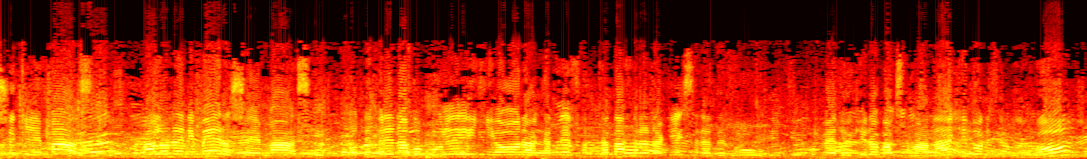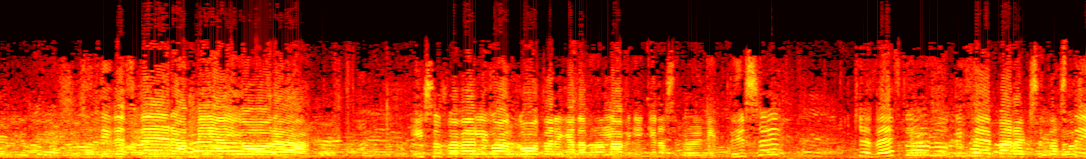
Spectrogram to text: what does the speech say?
ενημέρωσε και εμάς, μάλλον ενημέρωσε εμάς, ότι πριν από πολύ λίγη ώρα κατάφερε να κλείσει ραντεβού με τον κύριο Παξιβανάκη, τον Υφυπουργό. Τη Δευτέρα, μία η ώρα, ίσως βέβαια λίγο αργότερα για να προλάβει και εκείνος την πρωινή πτήση. Και δεύτερον, ότι θα επαναξεταστεί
